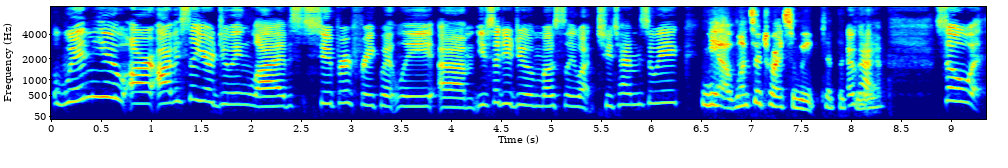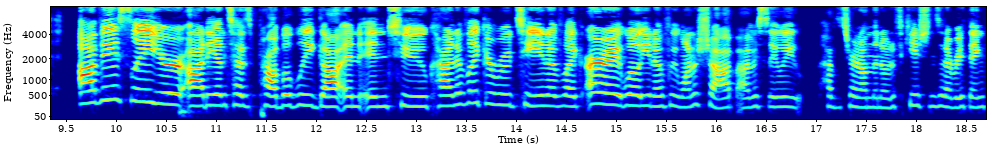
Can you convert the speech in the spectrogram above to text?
when you are obviously you're doing lives super frequently, um, you said you do them mostly what two times a week? Yeah, once or twice a week typically. Okay. So obviously your audience has probably gotten into kind of like a routine of like, all right, well, you know, if we want to shop, obviously we have to turn on the notifications and everything.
